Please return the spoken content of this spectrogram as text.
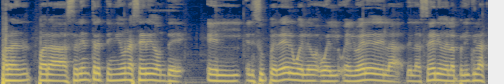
para, para hacer entretenida una serie donde el, el superhéroe el- o el, el héroe de la, de la serie o de la película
